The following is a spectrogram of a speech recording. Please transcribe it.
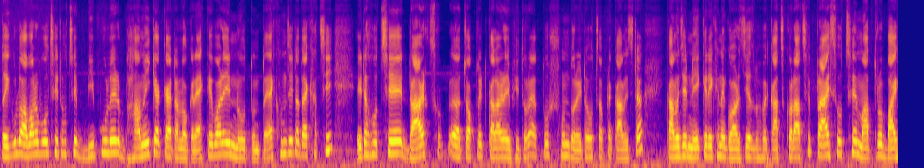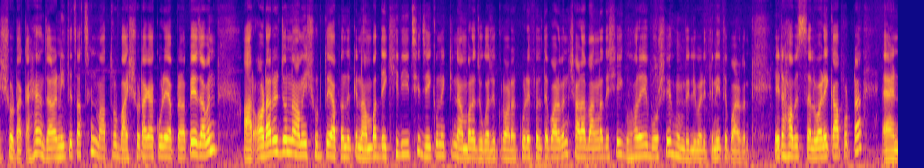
তো এগুলো আবারও বলছি, এটা হচ্ছে বিপুলের ভামিকা ক্যাটালগের, একেবারেই নতুন। তো এখন যেটা দেখাচ্ছি, এটা হচ্ছে ডার্ক চকলেট কালারের ভিতরে, এত সুন্দর। এটা হচ্ছে আপনার কামিজটা। কামিজের নেকের এখানে গর্জিয়াসভাবে কাজ করা আছে। প্রাইস হচ্ছে মাত্র বাইশশো টাকা। হ্যাঁ যারা নিতে চাচ্ছেন, মাত্র বাইশশো টাকা করে আপনারা পেয়ে যাবেন। আর অর্ডারের জন্য আমি শুরুতে আপনাদেরকে নাম্বার দেখিয়ে দিয়েছি, যে কোনো একটি নাম্বারে যোগাযোগ করে অর্ডার করে ফেলতে পারবেন। সারা বাংলাদেশেই ঘরে বসে হোম ডেলিভারিতে নিতে পারবেন। এটা হবে সালোয়ারের কাপড়টা অ্যান্ড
